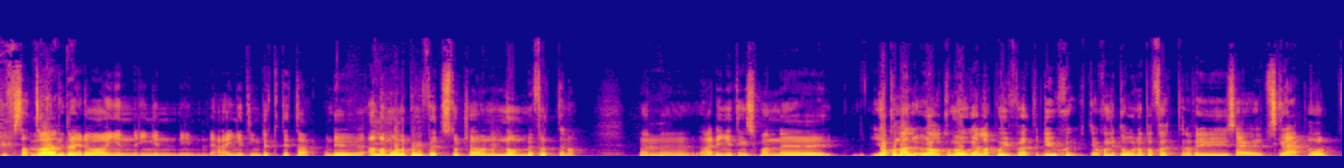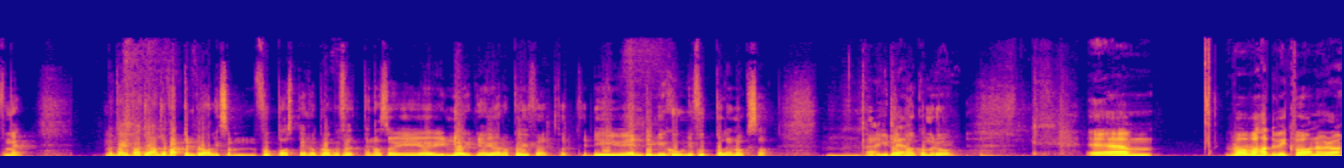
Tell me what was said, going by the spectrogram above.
hyfsat med. Det var ingen, ingen, ja, ingenting duktigt där. Men det är alla målen på huvudet stort sett. Någon med fötterna. Men mm. äh, det är ingenting som man... Äh, jag, kommer all, jag kommer ihåg alla på huvudet. Det är ju sjukt. Jag kommer inte ihåg några på fötterna för det är ju så här skräpmål för mig. Med tanke på att jag aldrig varit en bra liksom, fotbollsspelare och bra med fötterna så är jag ju nöjd när jag gör det på huvudet. För att det är ju en dimension i fotbollen också. Mm, det är ju de man kommer ihåg. Um, vad, vad hade vi kvar nu då?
